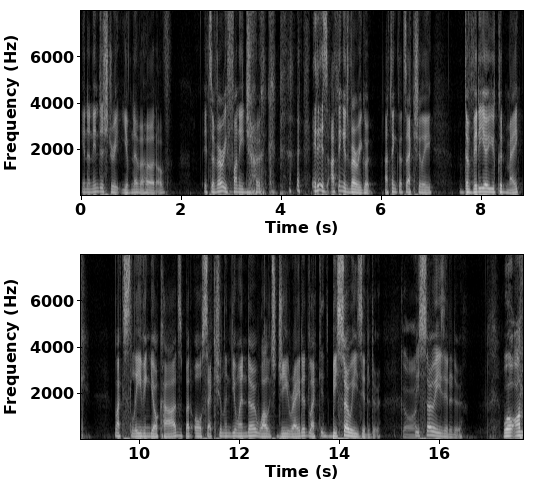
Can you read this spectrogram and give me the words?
in an industry you've never heard of. It's a very funny joke. it is. I think it's very good. I think that's actually the video you could make, like sleeving your cards, but all sexual innuendo while it's G rated. Like it'd be so easy to do. God. Be so easy to do. Well, I'm,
